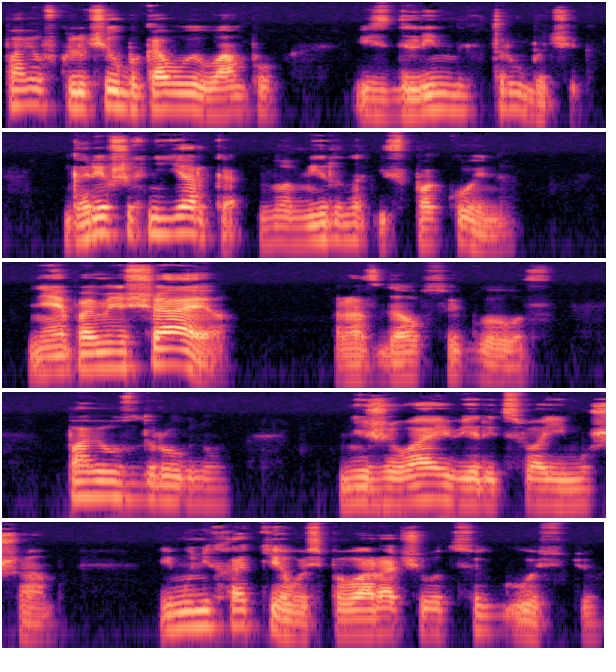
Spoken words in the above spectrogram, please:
Павел включил боковую лампу из длинных трубочек, горевших не ярко, но мирно и спокойно. «Не помешаю!» — раздался голос. Павел вздрогнул, не желая верить своим ушам. Ему не хотелось поворачиваться к гостю.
